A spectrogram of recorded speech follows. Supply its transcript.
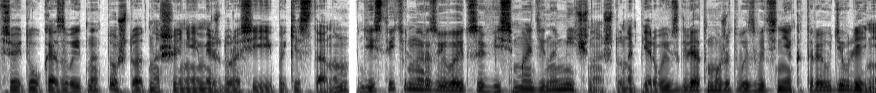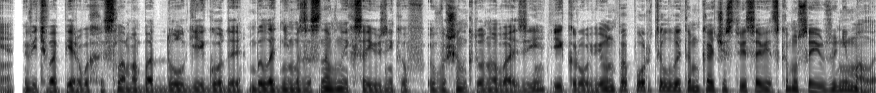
Все это указывает на то, что отношения между Россией и Пакистаном действительно развиваются весьма динамично, что на первый взгляд может вызвать некоторое удивление. Ведь, во-первых, Исламабад долгие годы был одним из основных союзников Вашингтона в Азии, и крови он попортил в этом качестве Советскому Союзу немало.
